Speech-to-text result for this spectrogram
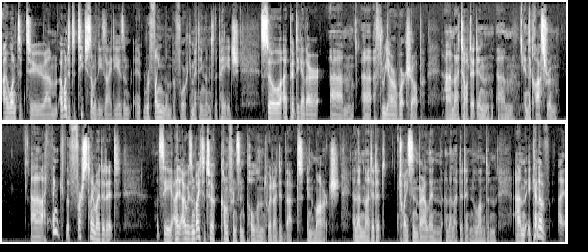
I wanted to um, I wanted to teach some of these ideas and uh, refine them before committing them to the page. So I put together um, a three-hour workshop, and I taught it in um, in the classroom. Uh, I think the first time I did it, let's see, I, I, was invited to a conference in Poland where I did that in March, and then I did it twice in Berlin, and then I did it in London, and it kind of I,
